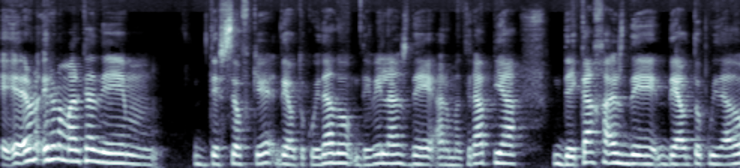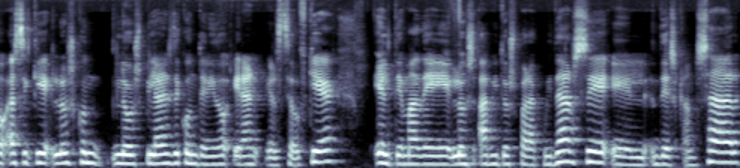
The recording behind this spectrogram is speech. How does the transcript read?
era una marca de de self-care, de autocuidado, de velas, de aromaterapia, de cajas de, autocuidado. Así que los, los pilares de contenido eran el self-care, el tema de los hábitos para cuidarse, el descansar,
